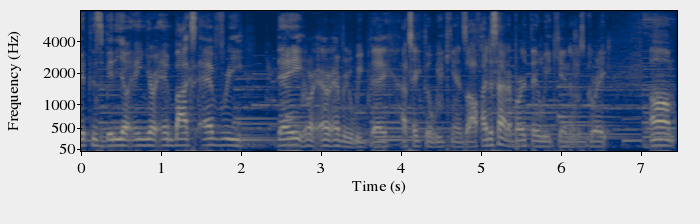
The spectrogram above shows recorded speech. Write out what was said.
get this video in your inbox every day or every weekday. I take the weekends off. I just had a birthday weekend. It was great. Um,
